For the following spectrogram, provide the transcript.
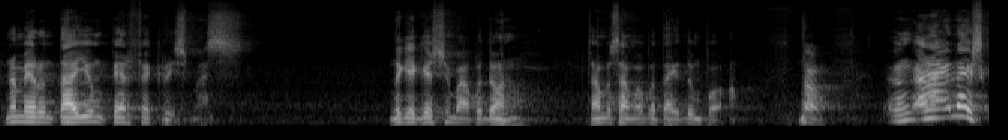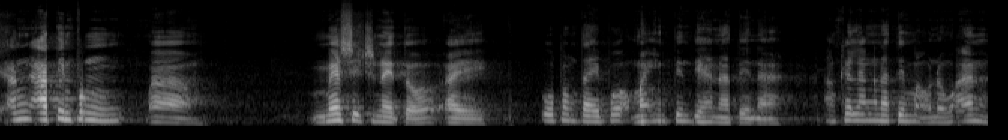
na meron tayong perfect Christmas. Nagigess niyo ba ako doon? Sama-sama ba tayo doon po? No. Ang, ang, ating pong ah, message na ito ay upang tayo po maintindihan natin na ang kailangan natin maunawaan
